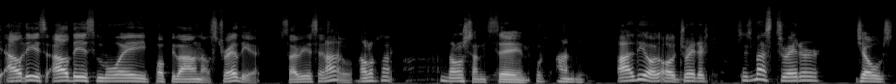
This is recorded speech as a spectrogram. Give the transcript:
Pues, Aldi es, Aldi es muy popular en Australia. ¿Sabías Ah, esto? no lo, no lo sabía. Sí. Pues Aldi. Aldi o, o Trader Joe's. Es más Trader Joe's.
